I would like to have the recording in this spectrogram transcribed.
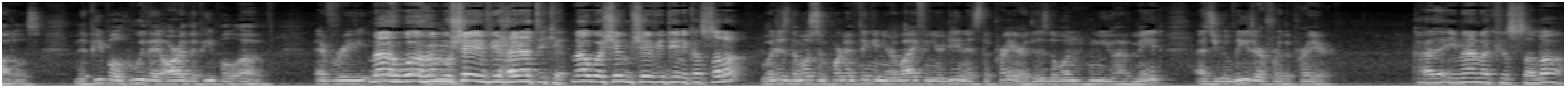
models the people who they are the people of every ما هو أهم شيء في حياتك ما هو شيء شيء في دينك الصلاة what is the most important thing in your life in your deen it's the prayer this is the one whom you have made as your leader for the prayer هذا إمامك في الصلاة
